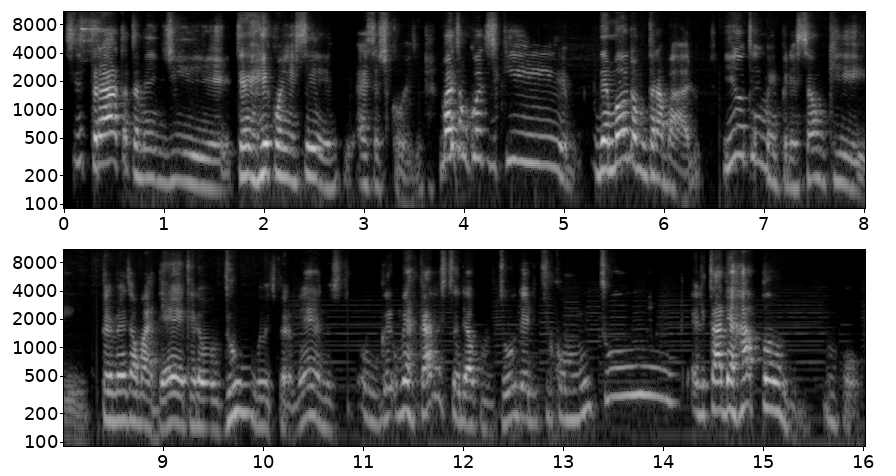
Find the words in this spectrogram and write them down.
se trata também de ter, reconhecer essas coisas. Mas são coisas que demandam um trabalho. E eu tenho uma impressão que, pelo menos há uma década ou duas, pelo menos, o, o mercado editorial como todo, ele ficou muito... ele está derrapando um pouco.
